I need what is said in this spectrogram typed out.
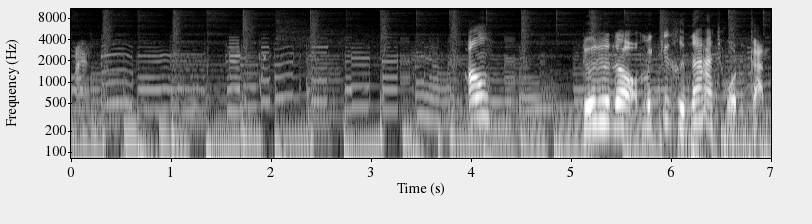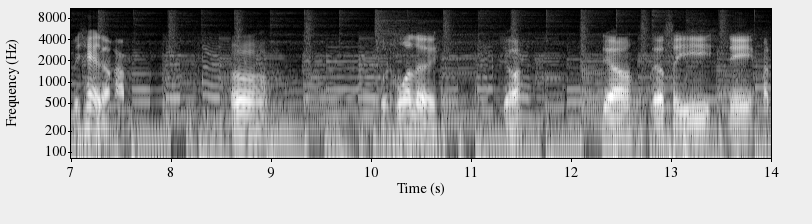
แม่งเอ้าเดี๋ยวเดี๋ยวเดี๋ยวเมื่อกี้คือหน้าชนกันไม่ใช่เหรอครับ เออปวดหัวเลย เดี๋ยว เดี๋ยวเดี๋ยวสีนี่มัน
